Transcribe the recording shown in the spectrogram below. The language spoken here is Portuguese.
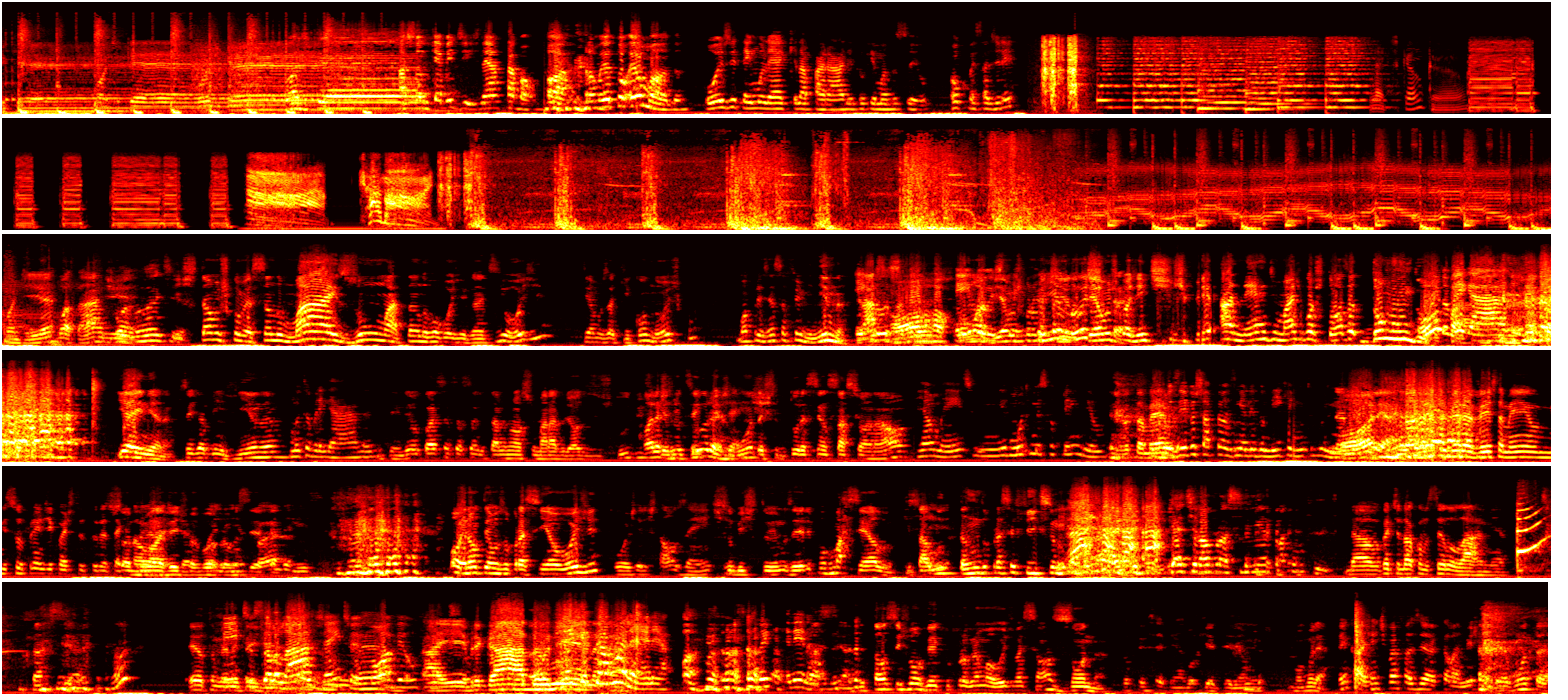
Podcast. Podcast. Podcast. Achando que é me diz, né? Tá bom. Ó, então eu, tô, eu mando. Hoje tem mulher aqui na parada, então quem manda sou eu. Vamos começar direito? Let's go, girl. Ah, come on! Dia. Boa tarde. Boa noite. Estamos começando mais um Matando Robôs Gigantes e hoje temos aqui conosco uma presença feminina. Ilustre. Oh, como Ilustre. havíamos prometido. Ilustre. Temos com a gente XP, a nerd mais gostosa do mundo. Muito obrigada. E aí, Nina? Seja bem-vinda. Muito obrigada. Entendeu? Qual é a sensação de estar nos nossos maravilhosos estúdios? Olha a que a gente estrutura, pergunta, gente. a estrutura é sensacional. Realmente, me- muito me surpreendeu. Eu também. Inclusive o chapeuzinho ali do Mickey é muito bonito. Na Olha! na minha primeira vez também eu me surpreendi com a estrutura Sua tecnológica. primeira vez foi boa pra lindo, você, Foi uma cara. delícia. Bom, e não temos o Pracinha hoje, Hoje ele está ausente. substituímos ele por Marcelo, que está lutando pra ser fixo no Quer tirar o pracinho e entrar como fixo. Não, vou continuar como celular, minha. Tá certo. Eu também Fixo, celular, gente, É. móvel. fixo. Aí, obrigado, Tem que Nina. ter a mulher, né? Ó, não entendem Tá nada. certo. Então vocês vão ver que o programa hoje vai ser uma zona, Tô percebendo. porque teremos uma mulher. Vem cá, a gente vai fazer aquela mesma pergunta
